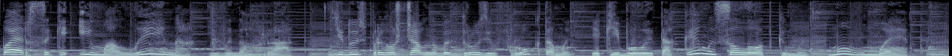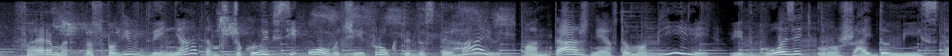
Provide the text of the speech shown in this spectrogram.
персики, і малина, і виноград. Дідусь пригощав нових друзів фруктами, які були такими солодкими, мов мед. Фермер розповів двійнятам, що коли всі овочі і фрукти достигають, вантажні автомобілі відвозять урожай до міста.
